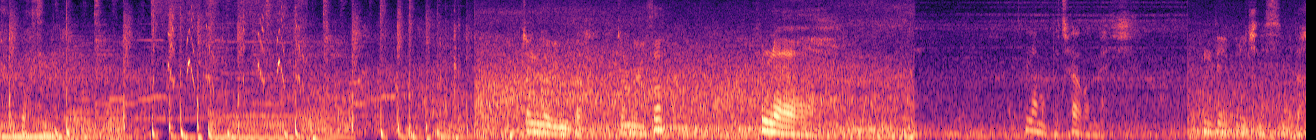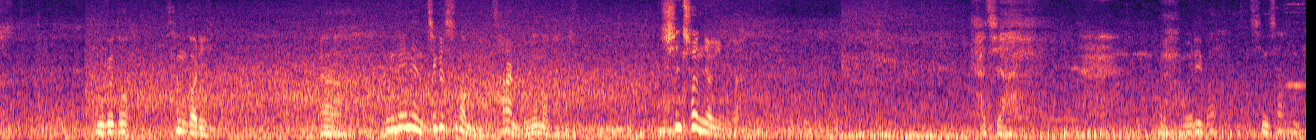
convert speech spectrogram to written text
죽을 것 같습니다. 국정역입니다. 국정역에서 콜라. 콜라 먹다 체하겠네. 홍대 입구를 지났습니다. 인교도 삼거리. 아, 홍대는 찍을 수가 없네요. 사람이 너무 많아가지고. 신촌역입니다. 가자. 와, 머리 봐. 진상이네.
